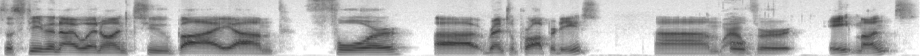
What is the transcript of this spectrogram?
So Steve and I went on to buy um, four uh, rental properties um, Wow. over eight months,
